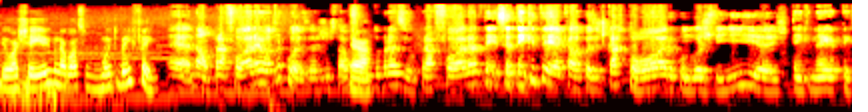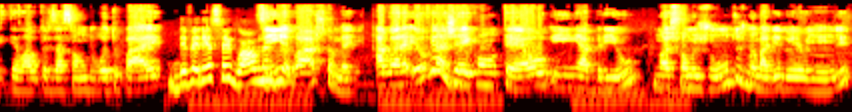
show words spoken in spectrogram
Eu achei um negócio muito bem feito. É, não, pra fora é outra coisa. A gente tava É. falando do Brasil. Pra fora, tem- você tem que ter aquela coisa de cartório com duas vias, tem que, né, tem que ter lá a autorização do outro pai. Deveria ser igual, né? Sim, eu acho também. Agora, eu viajei com o Theo em abril, nós fomos juntos, meu marido, eu e ele,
